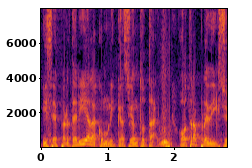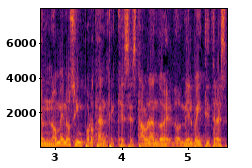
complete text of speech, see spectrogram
y se perdería la comunicación total. Otra predicción no menos importante que se está hablando del 2023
